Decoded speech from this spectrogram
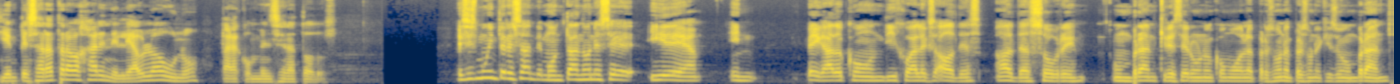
y empezar a trabajar en el le hablo a uno para convencer a todos. Eso es muy interesante, montando en esa idea, en, pegado con, dijo Alex Aldas, Aldas sobre un brand quiere ser uno como la persona, persona que es un brand,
